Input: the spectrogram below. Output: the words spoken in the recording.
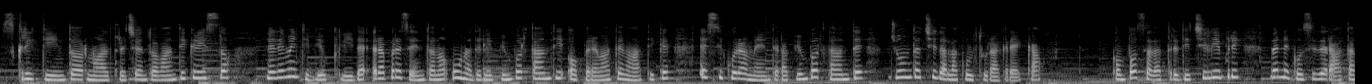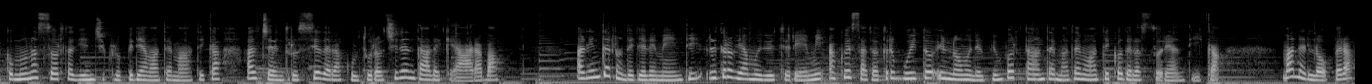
Scritti intorno al 300 a.C., gli elementi di Euclide rappresentano una delle più importanti opere matematiche e sicuramente la più importante giuntaci dalla cultura greca. Composta da 13 libri, venne considerata come una sorta di enciclopedia matematica al centro sia della cultura occidentale che araba. All'interno degli elementi ritroviamo i due teoremi a cui è stato attribuito il nome del più importante matematico della storia antica, ma nell'opera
